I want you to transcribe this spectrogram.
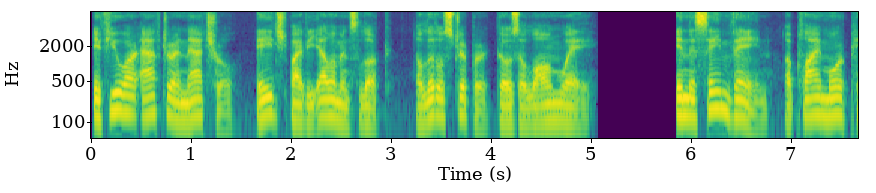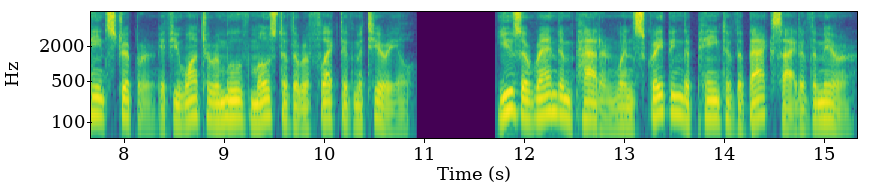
If you are after a natural, aged by the elements look, a little stripper goes a long way. In the same vein, apply more paint stripper if you want to remove most of the reflective material. Use a random pattern when scraping the paint of the backside of the mirror.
